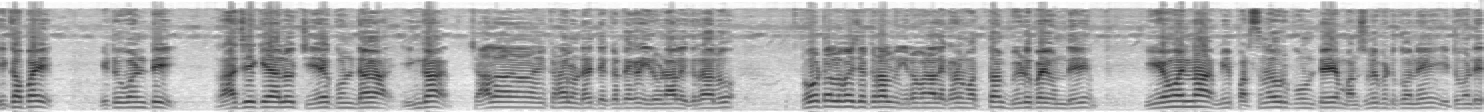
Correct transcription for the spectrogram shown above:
ఇకపై ఇటువంటి రాజకీయాలు చేయకుండా ఇంకా చాలా ఎకరాలు ఉన్నాయి. దగ్గర దగ్గర ఇరవై నాలుగు ఎకరాలు. టోటల్ వైజ్ ఎకరాలు ఇరవై నాలుగు ఎకరాలు మొత్తం బీడుపై ఉంది. ఏమైనా మీ పర్సనల్ వర్క్ ఉంటే మనసులో పెట్టుకొని ఇటువంటి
